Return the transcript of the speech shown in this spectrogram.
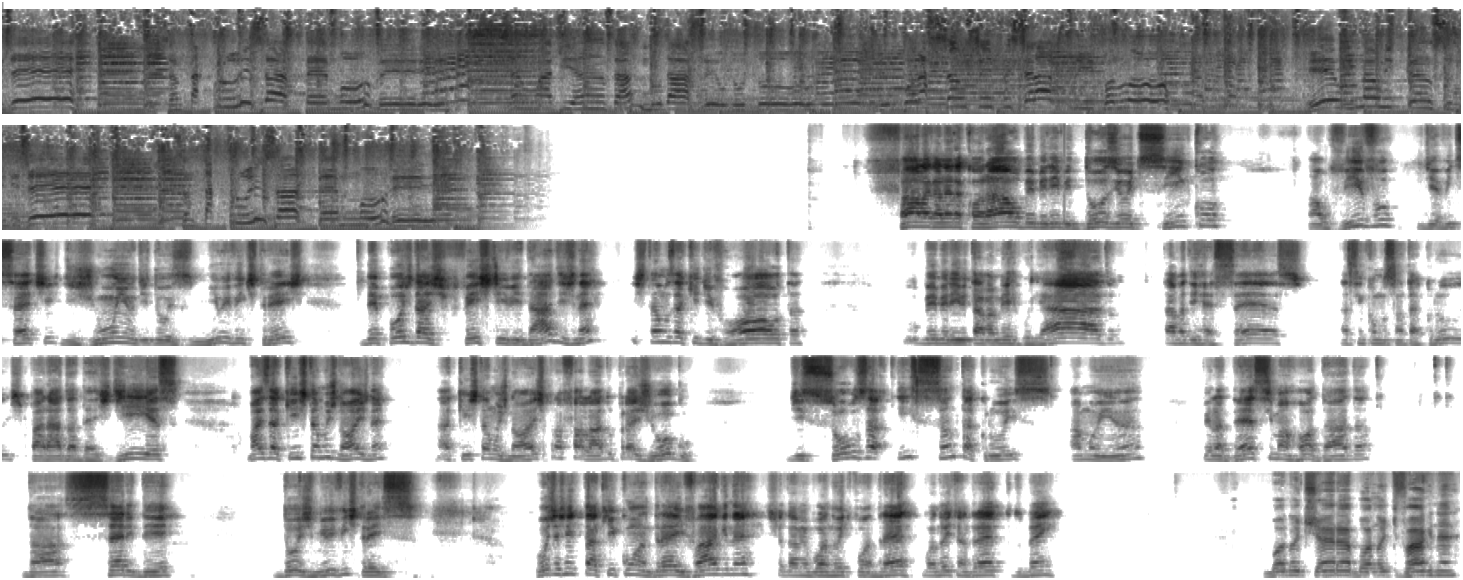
Dizer. Santa Cruz até morrer. Não adianta mudar seu doutor. Meu coração sempre será tricolor. Eu não me canso de dizer. Santa Cruz até morrer. Fala galera coral, Beberibe 1285, ao vivo, dia 27 de junho de 2023. Depois das festividades, né? Estamos aqui de volta. O Beberibe estava mergulhado, estava de recesso, assim como Santa Cruz, parado há 10 dias. Mas aqui estamos nós, né? Aqui estamos nós para falar do pré-jogo de Souza e Santa Cruz amanhã pela décima rodada da Série D 2023. Hoje a gente está aqui com André e Wagner. Deixa eu dar minha boa noite para o André. Boa noite, André. Tudo bem? Boa noite, Gera. Boa noite, Wagner.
